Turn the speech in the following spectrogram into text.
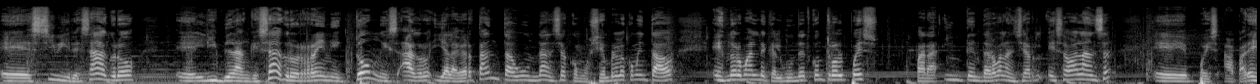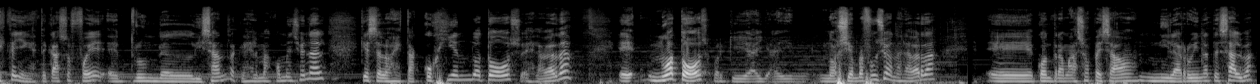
Eh, Sivir es agro. Eh, es agro, Renekton es agro, y al haber tanta abundancia, como siempre lo he comentado, es normal de que algún dead control, pues, para intentar balancear esa balanza, eh, pues aparezca, y en este caso fue el Trundle Lisandra, que es el más convencional, que se los está cogiendo a todos, es la verdad. Eh, no a todos, porque no siempre funciona, es la verdad. contra mazos pesados ni la ruina te salva,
